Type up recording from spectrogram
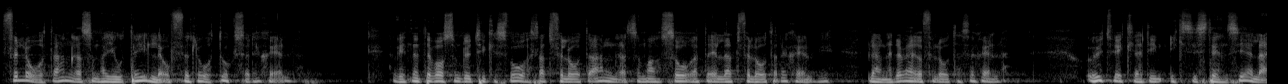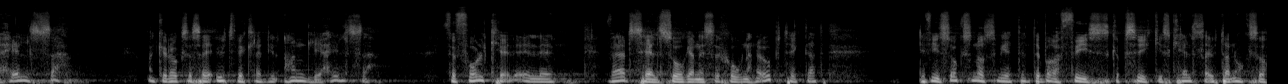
Förlåt andra som har gjort dig illa och förlåt också dig själv. Jag vet inte vad som du tycker är svårast, att förlåta andra som har sårat dig eller att förlåta dig själv. Ibland är det värre att förlåta sig själv. Och utveckla din existentiella hälsa. Man kan också säga utveckla din andliga hälsa. För folk, eller Världshälsoorganisationen har upptäckt att det finns också något som heter inte bara fysisk och psykisk hälsa utan också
